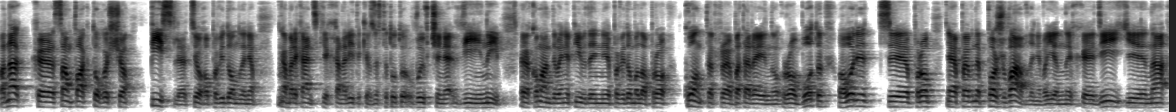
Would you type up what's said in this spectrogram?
Однак, е, сам факт того, що після цього повідомлення американських аналітиків з інституту вивчення війни е, командування Південь повідомило про контрбатарейну роботу, говорять е, про певне пожвавлення воєнних дій на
